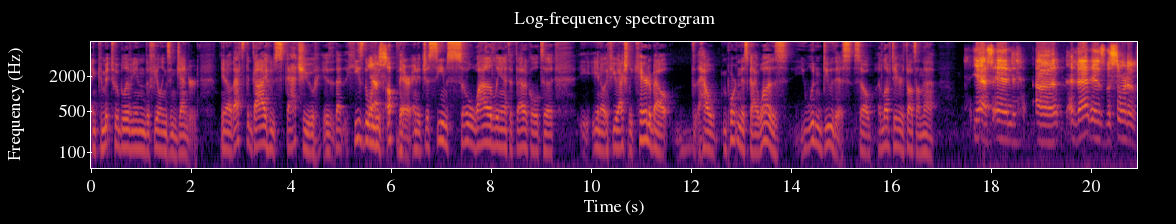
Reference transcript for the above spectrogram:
and commit to oblivion the feelings engendered you know that's the guy whose statue is that he's the one yes. who's up there and it just seems so wildly antithetical to you know if you actually cared about how important this guy was you wouldn't do this. So i'd love to hear your thoughts on that. Yes and uh, that is the sort of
